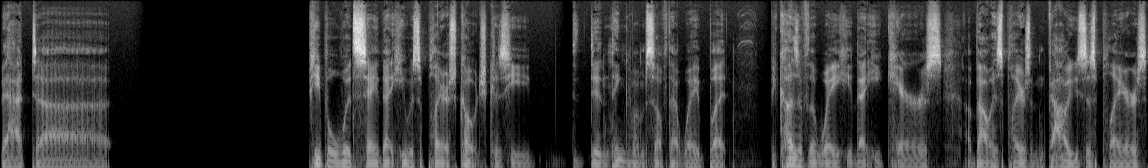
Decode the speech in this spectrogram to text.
that uh, people would say that he was a player's coach because he didn't think of himself that way, but because of the way he that he cares about his players and values his players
